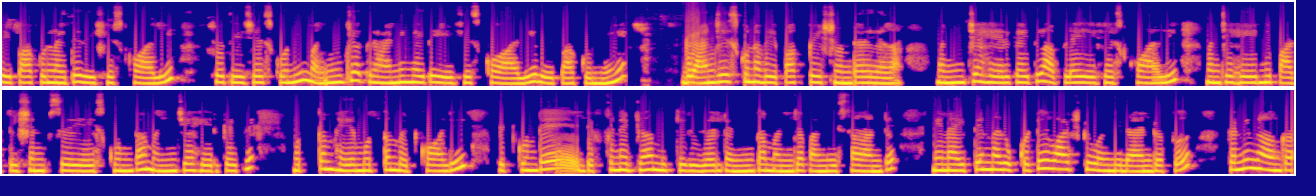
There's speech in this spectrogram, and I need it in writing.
వేపాకులను అయితే తీసేసుకోవాలి సో తీసేసుకొని మంచిగా గ్రైండింగ్ అయితే వేసేసుకోవాలి వేపాకుల్ని గ్రైండ్ చేసుకున్న వేపాకు పేస్ట్ ఉంటుంది కదా మంచిగా హెయిర్కి అయితే అప్లై చేసేసుకోవాలి. మంచిగా హెయిర్ని పార్టీషన్స్ వేసుకుంటా మంచిగా హెయిర్కి అయితే మొత్తం హెయిర్ మొత్తం పెట్టుకోవాలి. పెట్టుకుంటే డెఫినెట్గా మీకు రిజల్ట్ ఎంత మంచిగా పనిచేస్తుంది అంటే నేనైతే నాది ఒక్కటే వాష్కి పోయింది డాండ్రఫ్ కానీ నేను ఇంకా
